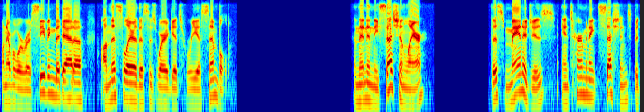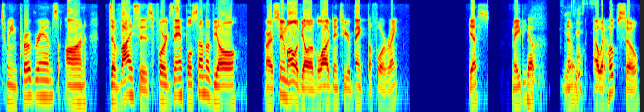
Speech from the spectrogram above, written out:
Whenever we're receiving the data on this layer, this is where it gets reassembled. And then in the session layer, this manages and terminates sessions between programs on devices. For example, some of y'all, or I assume all of y'all have logged into your bank before, right? Yes? Maybe? Yep. No? Yes. I would hope so.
